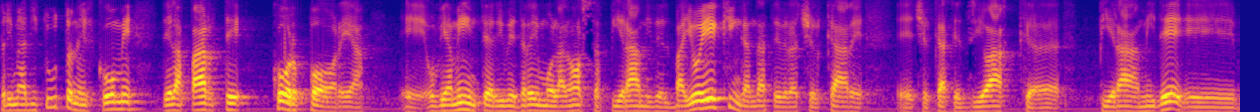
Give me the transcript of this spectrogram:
prima di tutto nel come della parte corporea. E ovviamente rivedremo la nostra piramide del biohacking, andatevela a cercare, eh, cercate Zio Hack eh, piramide e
